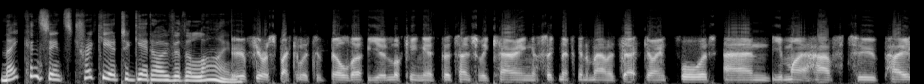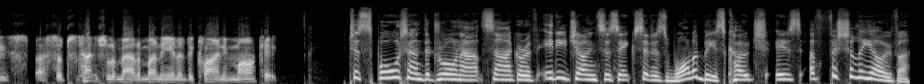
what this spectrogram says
make consents trickier to get over the line. If you're a speculative builder, you're looking at potentially carrying a significant amount of debt going forward, and you might have to pay a substantial amount of money in a declining market. To sport and the drawn out saga of Eddie Jones's exit as Wallabies coach is officially over.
